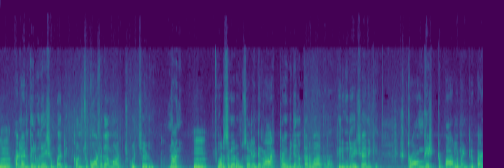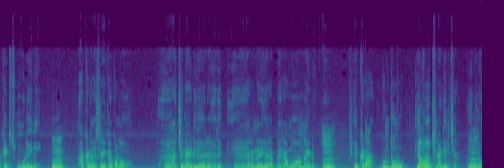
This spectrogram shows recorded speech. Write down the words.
ఉమ్, అట్లాంటి తెలుగుదేశం పార్టీ కంచుకోటగా మార్చుకొచ్చాడు నాని. ఉమ్, వరుసగా రెండుసార్లు అంటే రాష్ట్ర విభజన తర్వాతన తెలుగుదేశానికి స్ట్రాంగెస్ట్ పార్లమెంటరీ ప్యాకెట్స్ మూడైనాయి. ఉమ్, అక్కడ శ్రీకాకుళం అచ్చెన్నాయుడు గారు అదే ఎర్రనాయుడు గారు అబ్బాయి రామ్మోహన్ నాయుడు. ఇక్కడ గుంటూరు ఎవరు వచ్చినా గెలిచారు ఇప్పుడు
